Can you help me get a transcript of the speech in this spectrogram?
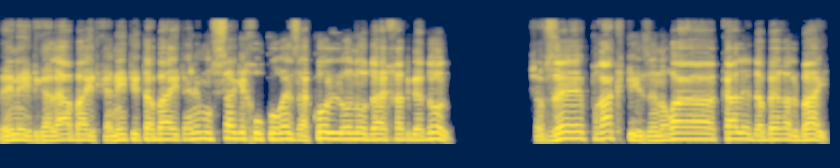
והנה התגלה הבית, קניתי את הבית, אין לי מושג איך הוא קורה, זה הכל לא נודע אחד גדול. עכשיו, זה פרקטי, זה נורא קל לדבר על בית.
